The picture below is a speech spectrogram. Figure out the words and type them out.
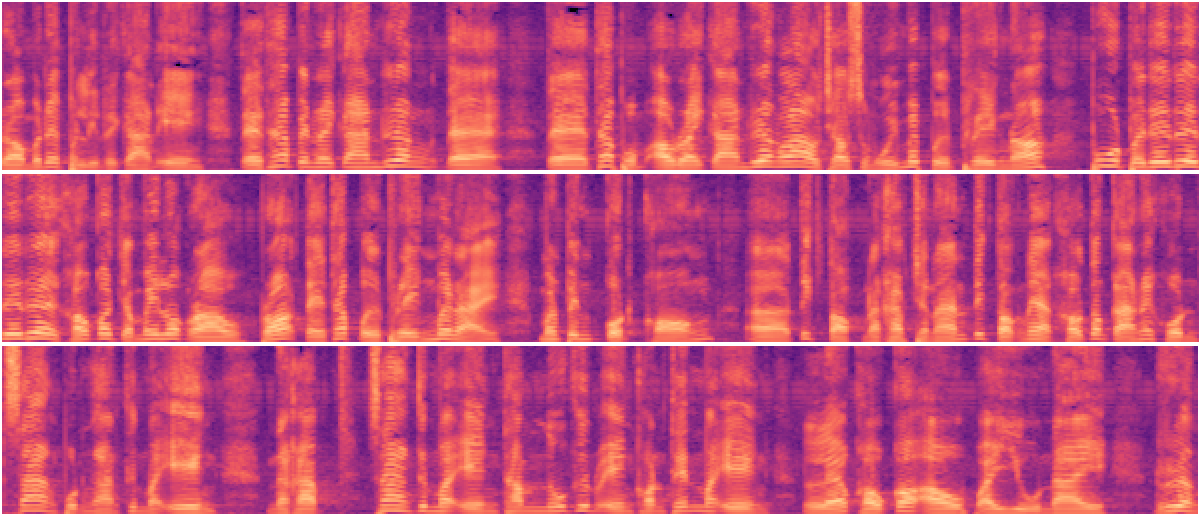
เราไม่ได้ผลิตรายการเอง แต่ถ้าเป็นรายการเรื่องแต่แต่ถ้าผมเอารายการเรื่องเล่าชาวสมุยไม่เปิดเพลงเนาะ พูดไปเรื่อยๆเรื่อยๆเขาก็จะไม่บล็อกเรา เพราะแต่ถ้าเปิดเพลงเมื่อไหร่ มันเป็นกฎของ TikTok นะครับ ฉะนั้น TikTok เนี่ยเขาต้องการให้คนสร้างผลงานขึ้นมาเองนะครับ สร้างขึ้นมาเองทำนู่นขึ้นมาเองคอนเทนต์มาเอง แล้วเขาก็เอาไปอยู่ในเรื่อง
